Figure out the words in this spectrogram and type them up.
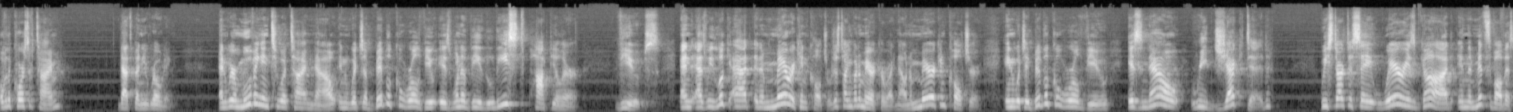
Over the course of time, that's been eroding. And we're moving into a time now in which a biblical worldview is one of the least popular views. And as we look at an American culture, we're just talking about America right now, an American culture in which a biblical worldview is now rejected, we start to say, where is God in the midst of all this?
